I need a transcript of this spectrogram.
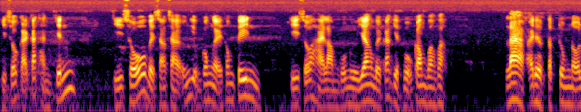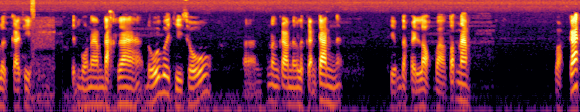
chỉ số cải cách hành chính, chỉ số về sẵn sàng ứng dụng công nghệ thông tin, chỉ số hài lòng của người dân về các dịch vụ công vân vân là phải được tập trung nỗ lực cải thiện. Tỉnh Quảng Nam đặt ra đối với chỉ số à, nâng cao năng lực cạnh tranh thì chúng ta phải lọt vào top 5 và các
